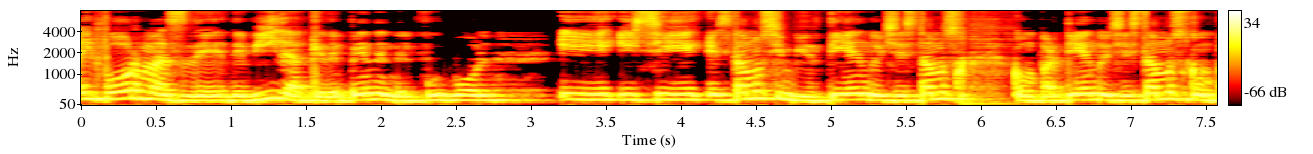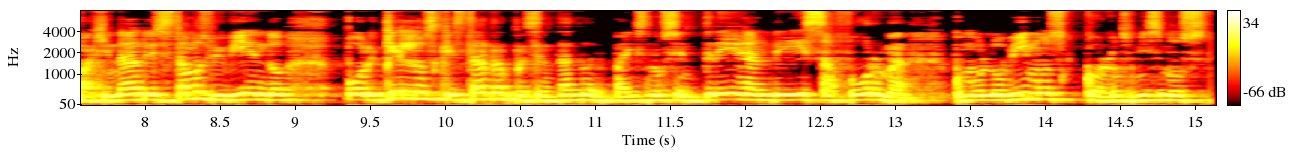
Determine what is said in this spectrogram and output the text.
hay formas de, de vida que dependen del fútbol y, si estamos invirtiendo y si estamos compartiendo y si estamos compaginando y si estamos viviendo, ¿por qué los que están representando al país no se entregan de esa forma, como lo vimos con los mismos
